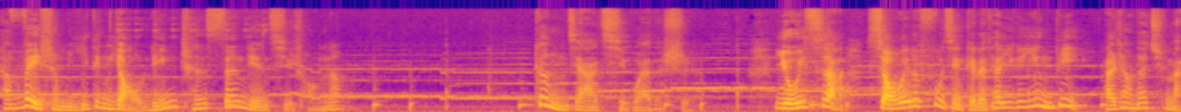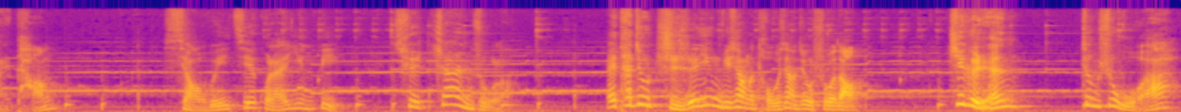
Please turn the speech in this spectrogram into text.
他为什么一定要凌晨三点起床呢？更加奇怪的是，有一次啊，小维的父亲给了他一个硬币，啊，让他去买糖。小维接过来硬币，却站住了。哎，他就指着硬币上的头像就说道：“这个人正是我啊。”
